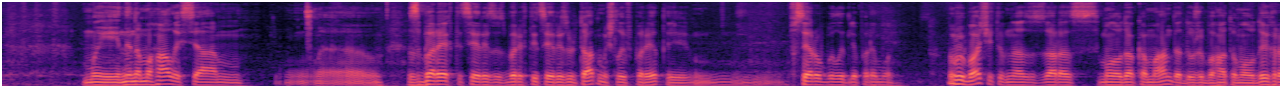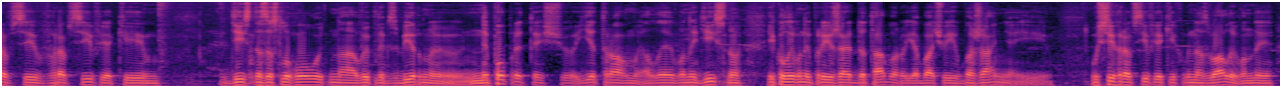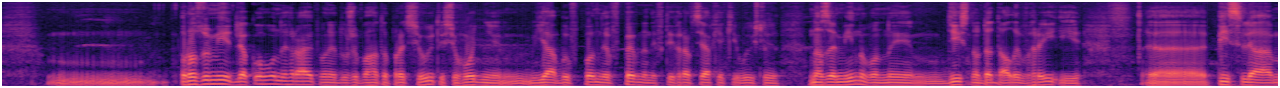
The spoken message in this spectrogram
ми не намагалися. е, Зберегти цей, зберегти цей результат, ми йшли вперед і все робили для перемоги. Ну, ви бачите, в нас зараз молода команда, дуже багато молодих гравців, гравців, які дійсно заслуговують на виклик збірної, не попри те, що є травми, але вони дійсно, і коли вони приїжджають до табору, я бачу їх бажання. І усі гравців, яких ви назвали, вони розуміють, для кого вони грають, вони дуже багато працюють. І сьогодні я впевнений, впевнений в тих гравцях, які вийшли на заміну. Вони дійсно додали в гри і. Е, Після,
